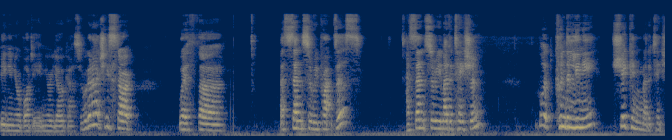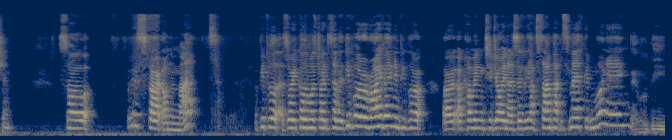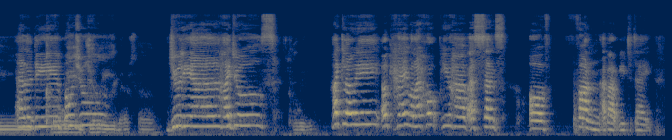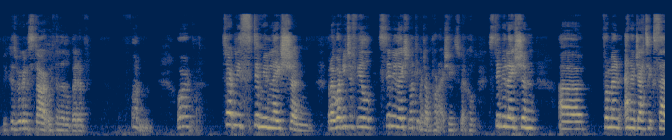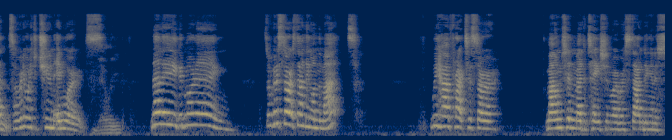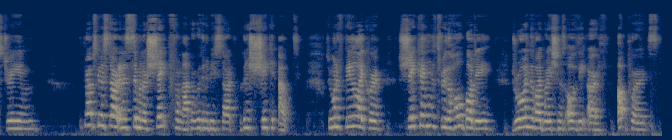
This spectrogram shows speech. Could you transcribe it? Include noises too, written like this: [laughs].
being in your body in your yoga. So we're going to actually start with uh, a sensory practice, a sensory meditation. We call it Kundalini shaking meditation. So we're going to start on the mat. People, sorry, Colin was trying to tell me that people are arriving and people are, are, are coming to join us. So we have Sam Patton Smith. Good morning. Elodie. Elodie, Chloe, bonjour. Julie, Julia. Hi, Jules. Hi, Chloe. Okay, well, I hope you have a sense of fun about you today because we're going to start with a little bit of fun or certainly stimulation. But I want you to feel stimulation. I'll keep my jumper on actually, it's what called stimulation uh, from an energetic sense. I really want you to tune inwards. Nelly. Nelly, good morning. So we're going to start standing on the mat. We have practiced our mountain meditation where we're standing in a stream. We're perhaps going to start in a similar shape from that, but we're going to be start. We're going to shake it out. So we want to feel like we're shaking through the whole body, drawing the vibrations of the earth upwards,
